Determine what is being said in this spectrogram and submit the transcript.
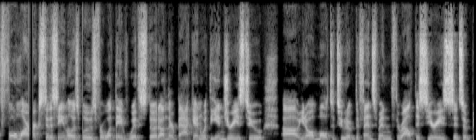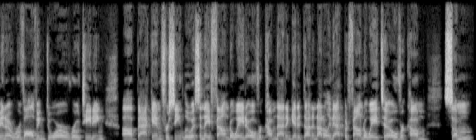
full marks to the St. Louis Blues for what they've withstood on their back end with the injuries to, uh, you know, a multitude of defensemen throughout this series. It's been a revolving door, a rotating uh, back end for St. Louis, and they found a way to overcome that and get it done. And not only that, but found a way to overcome some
